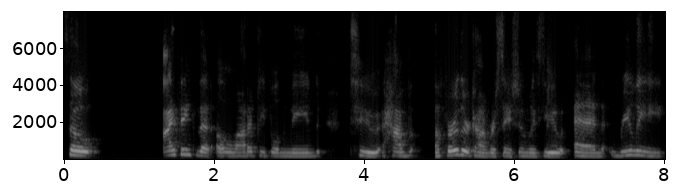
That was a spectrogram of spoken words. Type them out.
So, I think that a lot of people need to have a further conversation with you and really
